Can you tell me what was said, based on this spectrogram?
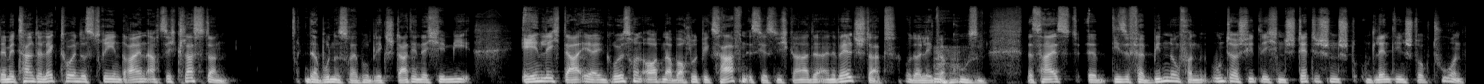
der Metall- und Elektroindustrie in 83 Clustern in der Bundesrepublik statt, in der Chemie Ähnlich, da eher in größeren Orten, aber auch Ludwigshafen ist jetzt nicht gerade eine Weltstadt oder Leverkusen. Mhm. Das heißt, äh, diese Verbindung von unterschiedlichen städtischen und ländlichen Strukturen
